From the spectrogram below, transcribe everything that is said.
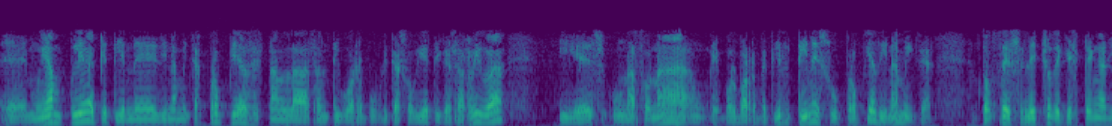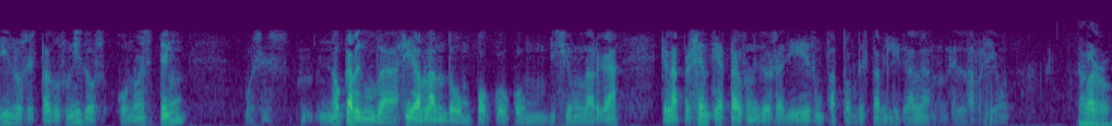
eh, muy amplia que tiene dinámicas propias, están las antiguas repúblicas soviéticas arriba y es una zona, aunque vuelvo a repetir, tiene su propia dinámica. Entonces, el hecho de que estén allí los Estados Unidos o no estén, pues es, no cabe duda, así hablando un poco con visión larga, que la presencia de Estados Unidos allí es un factor de estabilidad en la, región. Navarro.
